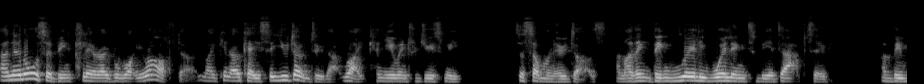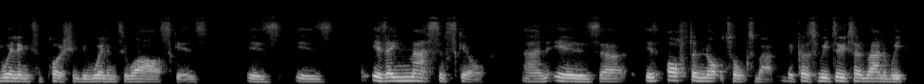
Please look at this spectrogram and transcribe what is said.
And then also being clear over what you're after. Like, you know, okay, so you don't do that. Right. Can you introduce me to someone who does? And I think being really willing to be adaptive and be willing to push and be willing to ask is is is is a massive skill and is uh, is often not talked about because we do turn around and we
